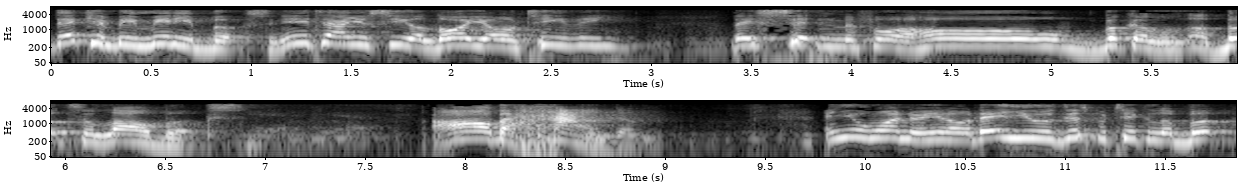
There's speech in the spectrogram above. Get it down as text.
there can be many books. And anytime you see a lawyer on TV, they're sitting before a whole book of uh, books of law books, all behind them. And you're wondering, you know, they use this particular book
